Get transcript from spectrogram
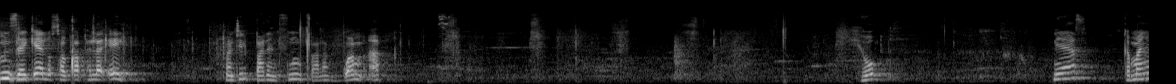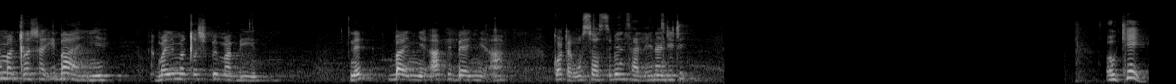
Umzekelo sawuqaphela eli mandilibhale ndifuna ulibhala ngokwam apha yho niyazi ngamanye amaxesha ibanye ngamanye amaxesha ibe mabini ne ibanye apha ibenye apha kodwa ngosawusebenzisa lena ndithi Okay,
